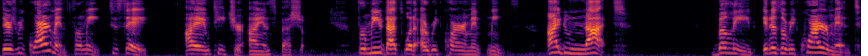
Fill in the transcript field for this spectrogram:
There's requirements for me to say I am teacher. I am special. For me, that's what a requirement means. I do not believe it is a requirement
